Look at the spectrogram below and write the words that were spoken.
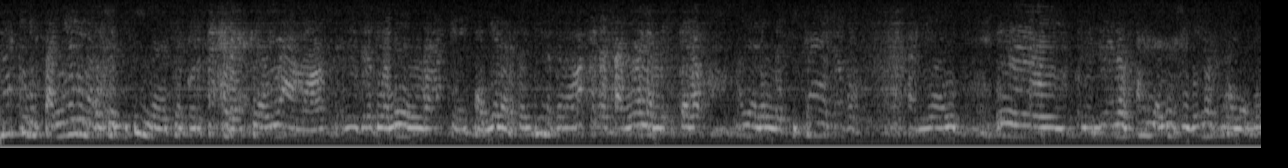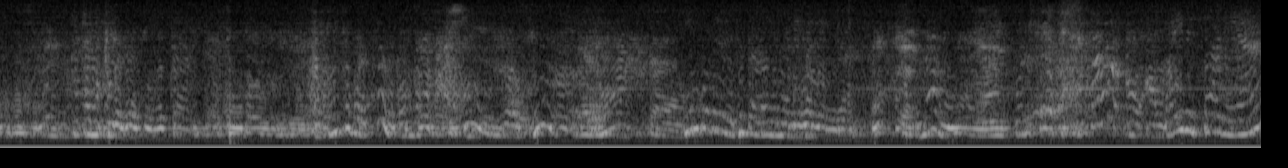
más que, en español en portaje que hablamos, en mi propia lengua, en español argentino, como más que en español en mexicano, hablan en mexicano, español, eh, los ¿qué quiero decir? Esto, por eso, ¿cómo? ¿Quién podría decir que hablamos una lengua? Nadie. Porque al, rey de España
